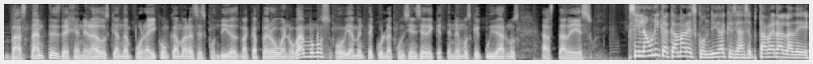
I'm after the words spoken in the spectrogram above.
Bastantes degenerados que andan por ahí con cámaras escondidas, Maca, pero bueno, vámonos, obviamente con la conciencia de que tenemos que cuidarnos hasta de eso. Sí, la única cámara escondida que se aceptaba era la de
